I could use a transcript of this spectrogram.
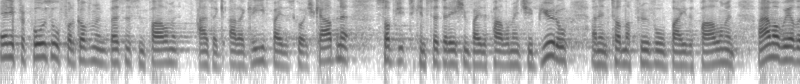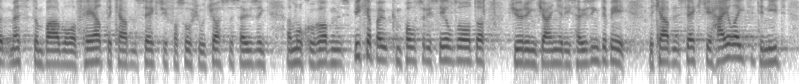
Any proposal for government business in Parliament as ag are agreed by the Scottish Cabinet, subject to consideration by the Parliamentary Bureau and in turn approval by the Parliament. I am aware that Mr Dunbar will have heard the Cabinet Secretary for Social Justice, Housing and Local Government speak about compulsory sales order during January's housing debate. The Cabinet Secretary highlighted the need for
